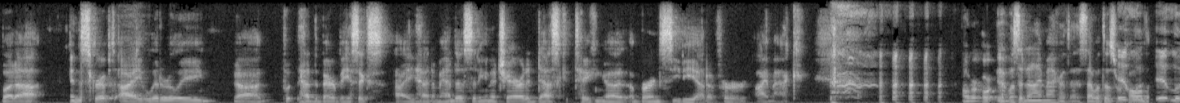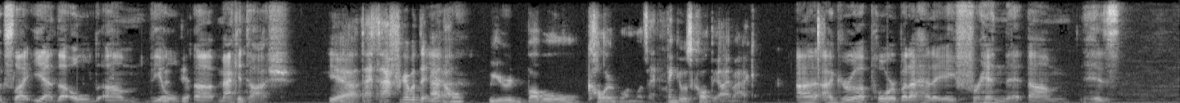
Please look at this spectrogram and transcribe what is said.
but uh, in the script, I literally uh, put had the bare basics. I had Amanda sitting in a chair at a desk taking a, a burned CD out of her iMac. or, or, was it an iMac? Or is that what those were it called? Lo- it looks like yeah, the old um, the old yeah. uh, Macintosh. Yeah, I, I forget what the yeah. at home weird bubble colored one was. I think it was called the iMac. I, I grew up poor, but I had a, a friend that um, his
